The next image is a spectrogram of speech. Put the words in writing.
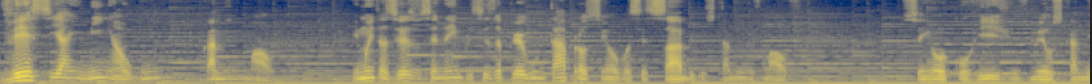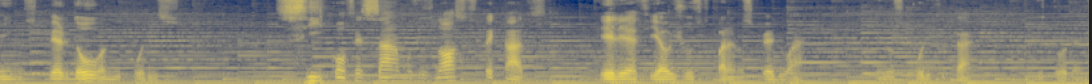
Vê se há em mim algum caminho mau. E muitas vezes você nem precisa perguntar para o Senhor, você sabe dos caminhos maus. Senhor, corrige os meus caminhos, perdoa-me por isso. Se confessarmos os nossos pecados, Ele é fiel e justo para nos perdoar e nos purificar de toda a.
